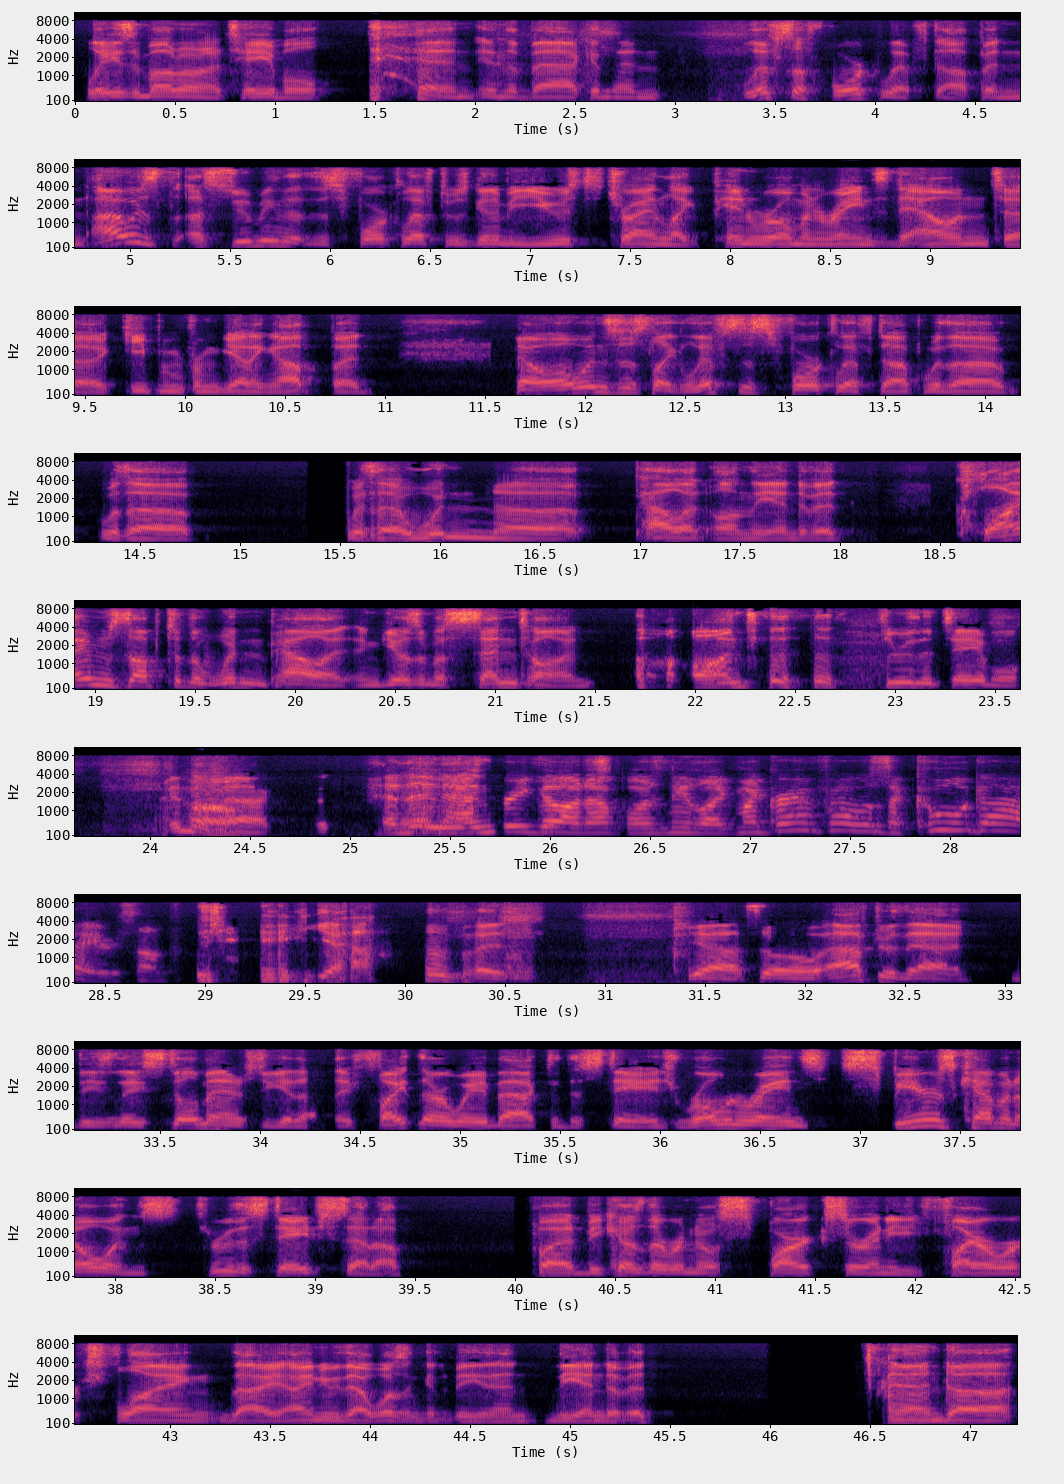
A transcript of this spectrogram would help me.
lays him out on a table and in the back, and then lifts a forklift up. And I was assuming that this forklift was going to be used to try and like pin Roman Reigns down to keep him from getting up, but no, Owens just like lifts his forklift up with a with a with a wooden uh, pallet on the end of it, climbs up to the wooden pallet and gives him a senton onto the, through the table in the Oh. back. And then And- after he got up, wasn't he like, my grandpa was a cool guy or something? yeah, but yeah. So after that, these they still manage to get up. They fight their way back to the stage. Roman Reigns spears Kevin Owens through the stage setup, but because there were no sparks or any fireworks flying, I, I knew that wasn't going to be the, the end of it. And uh,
